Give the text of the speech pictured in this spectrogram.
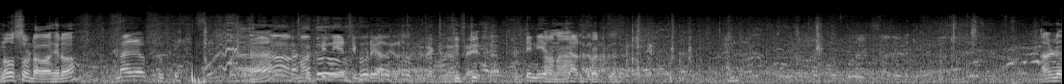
నువ్వు వస్తుంటావా హీరో? ఫిఫ్టీ అవునా పెట్టుకో అండ్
